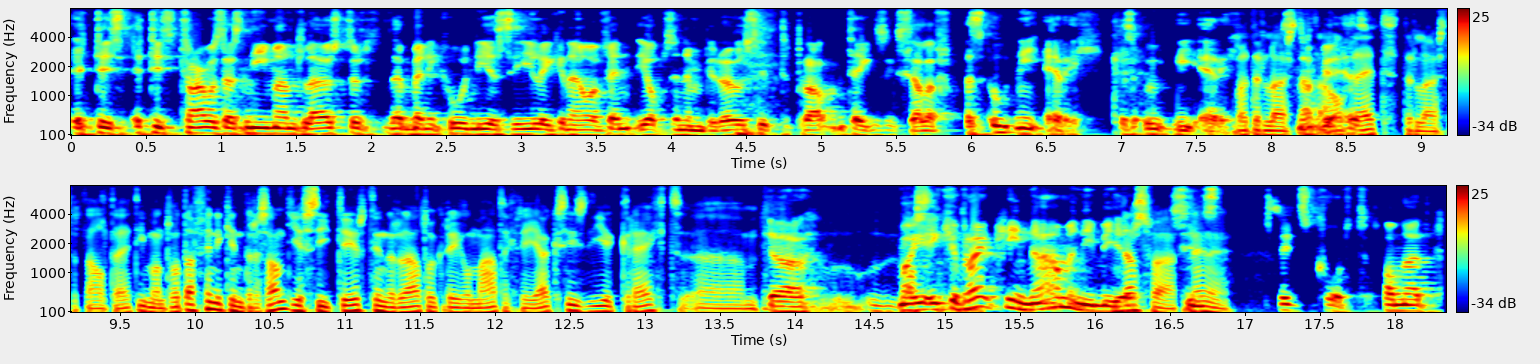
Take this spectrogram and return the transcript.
het, is, het is trouwens, als niemand luistert, dan ben ik gewoon die zielige oude vent die op zijn bureau zit te praten tegen zichzelf. Dat is ook niet erg. Dat is ook niet erg. Maar er luistert, Snap je? altijd, er luistert altijd iemand. Want dat vind ik interessant. Je citeert inderdaad ook regelmatig reacties die je krijgt. Ehm, Ja, maar ik gebruik geen namen niet meer. Dat is waar, Sinds, nee, nee. sinds kort. Omdat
